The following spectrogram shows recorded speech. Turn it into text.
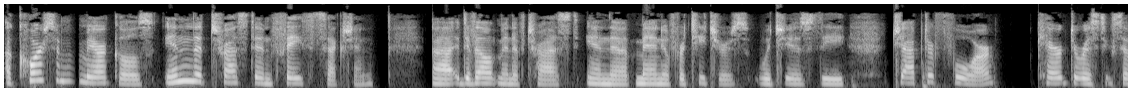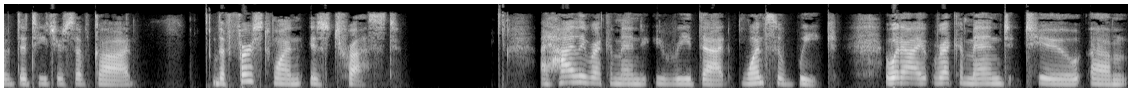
A Course in Miracles in the Trust and Faith section, uh, development of trust in the manual for teachers, which is the chapter four, characteristics of the teachers of God. The first one is trust. I highly recommend you read that once a week. What I recommend to um,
